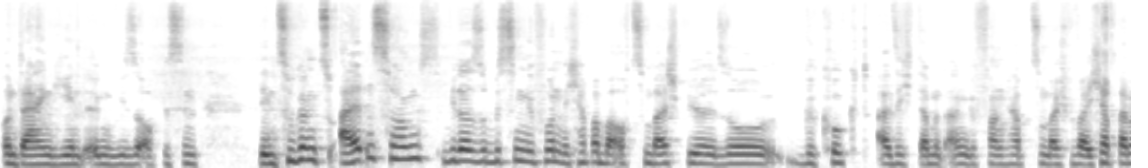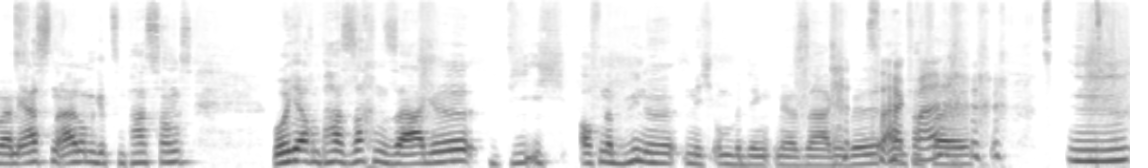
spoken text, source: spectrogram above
und dahingehend irgendwie so auch bisschen den Zugang zu alten Songs wieder so ein bisschen gefunden. Ich habe aber auch zum Beispiel so geguckt, als ich damit angefangen habe, zum Beispiel, weil ich habe bei meinem ersten Album gibt's ein paar Songs, wo ich auch ein paar Sachen sage, die ich auf einer Bühne nicht unbedingt mehr sagen will. Sag einfach mal. weil mh,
